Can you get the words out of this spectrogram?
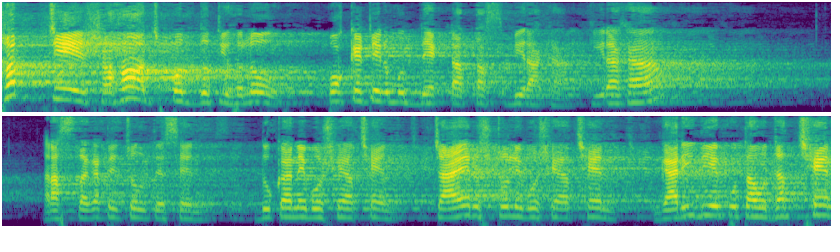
সবচেয়ে সহজ পদ্ধতি হলো পকেটের মধ্যে একটা তাসবি রাখা। কি রাখা? রাস্তাঘাটে চলতেছেন, দোকানে বসে আছেন, চায়ের স্টলে বসে আছেন, গাড়ি দিয়ে কোথাও যাচ্ছেন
